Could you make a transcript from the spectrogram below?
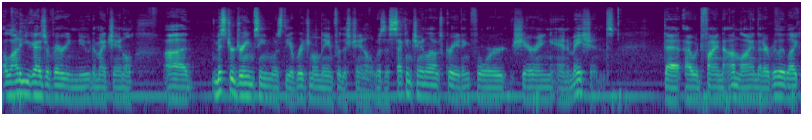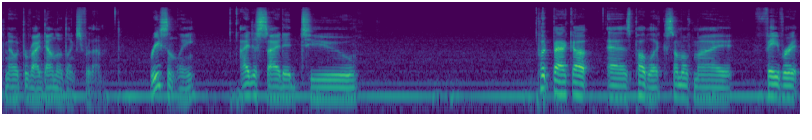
A lot of you guys are very new to my channel. Uh, Mr. Dream Scene was the original name for this channel. It was a second channel I was creating for sharing animations that I would find online that I really liked and I would provide download links for them. Recently, I decided to put back up as public some of my favorite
